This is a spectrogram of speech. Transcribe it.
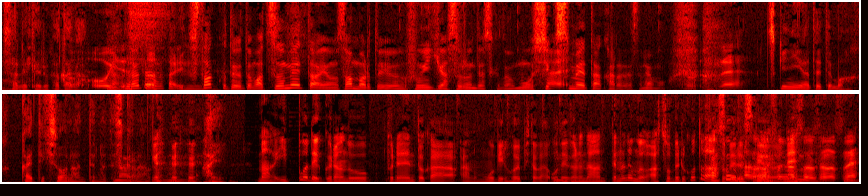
されてる方が。多いです。スタックというと、まあ、2メーター430という雰囲気がするんですけど、もう6メーターからですね、もそうですね。月に当てても帰ってきそうなアンテナでう。すから。ね。はい。まあ一方でグランドプレーンとかあのモビルホイップとかお手軽なアンテナでも遊べることは遊べるってあそうですね。いうのはね。そうそうですね。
